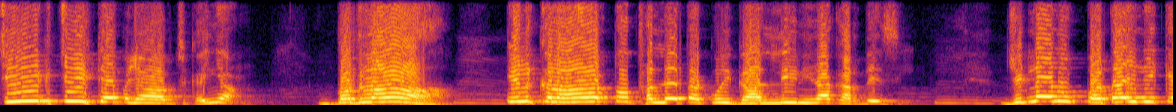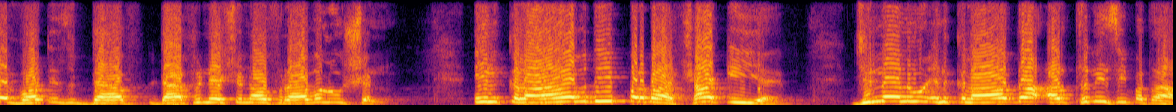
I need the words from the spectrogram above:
ਚੀਕ ਚੀਕ ਕੇ ਪੰਜਾਬ 'ਚ ਕਹੀਆਂ। ਬਦਲਾ ਇਨਕਲਾਬ ਤੋਂ ਥੱਲੇ ਤਾਂ ਕੋਈ ਗੱਲ ਹੀ ਨਹੀਂ ਨਾ ਕਰਦੇ ਸੀ। ਜਿਨ੍ਹਾਂ ਨੂੰ ਪਤਾ ਹੀ ਨਹੀਂ ਕਿ what is definition of revolution ਇਨਕਲਾਬ ਦੀ ਪਰਿਭਾਸ਼ਾ ਕੀ ਹੈ? ਜਿਨ੍ਹਾਂ ਨੂੰ ਇਨਕਲਾਬ ਦਾ ਅਰਥ ਨਹੀਂ ਸੀ ਪਤਾ,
